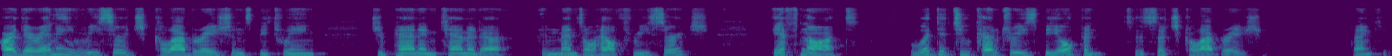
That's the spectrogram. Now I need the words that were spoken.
are there any research collaborations between Japan and Canada in mental health research? If not, would the two countries be open to such collaboration? Thank you.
